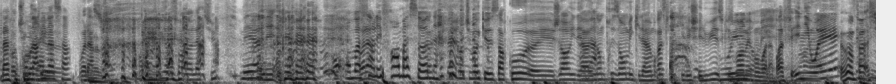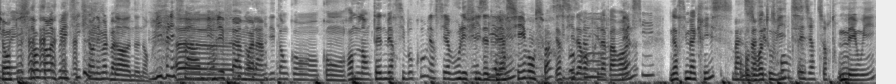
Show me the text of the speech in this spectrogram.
Bah, faut qu'on arrive à ça. Voilà. On va finir sur- euh, là-dessus. Mais euh, On, va Voilà. faire les francs-maçonnes. bah, quand tu vois que Sarko, euh, genre, il est à un an de prison, mais qu'il a un bracelet qu'il est chez lui, excuse-moi, Oui, mais bon, voilà. Bref, anyway. Si on se lance dans la politique, on est mal barré. Non, non, non. Vive les Euh, femmes. Vive les femmes, voilà. Il est temps qu'on rende l'antenne. Merci beaucoup. Merci à vous, les filles, d'être venues. Merci, bonsoir. Merci d'avoir pris la parole. Merci. Merci, Macris. Bah, on se voit tout vite. plaisir de se retrouver. Mais oui.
